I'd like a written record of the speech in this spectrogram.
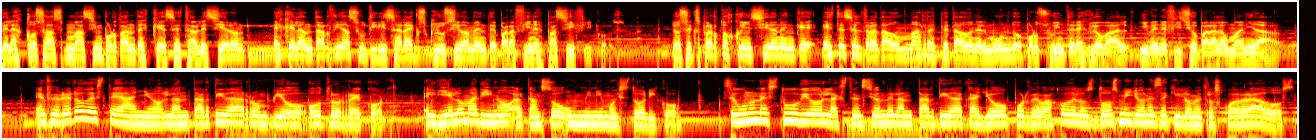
De las cosas más importantes que se establecieron es que la Antártida se utilizará exclusivamente para fines pacíficos. Los expertos coinciden en que este es el tratado más respetado en el mundo por su interés global y beneficio para la humanidad. En febrero de este año, la Antártida rompió otro récord. El hielo marino alcanzó un mínimo histórico. Según un estudio, la extensión de la Antártida cayó por debajo de los 2 millones de kilómetros cuadrados,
